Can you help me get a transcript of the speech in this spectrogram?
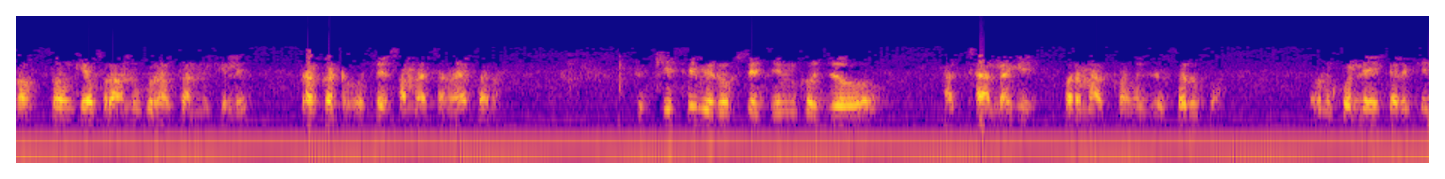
भक्तों के ऊपर अनुग्रह करने के लिए प्रकट होते समय समय पर। तो किसी भी रूप से जिनको जो अच्छा लगे, परमात्मा का जो स्वरूप, उनको लेकर के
